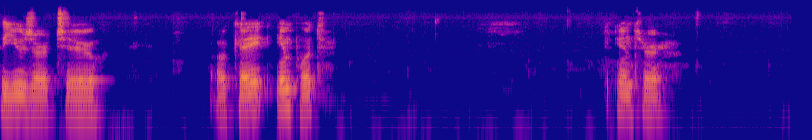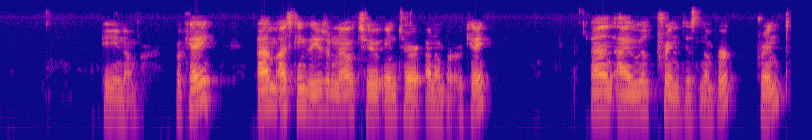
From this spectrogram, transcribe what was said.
the user to okay input to enter a number. Okay, I'm asking the user now to enter a number. Okay, and I will print this number. Print,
